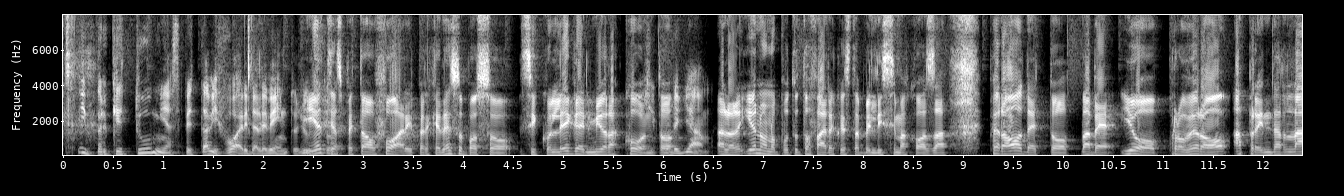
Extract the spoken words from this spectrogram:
Sì, perché tu mi aspettavi fuori dall'evento, giusto? Io ti aspettavo fuori perché adesso posso. Si collega il mio racconto. Allora, io non ho potuto fare questa bellissima cosa, però ho detto, vabbè, io proverò a prenderla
